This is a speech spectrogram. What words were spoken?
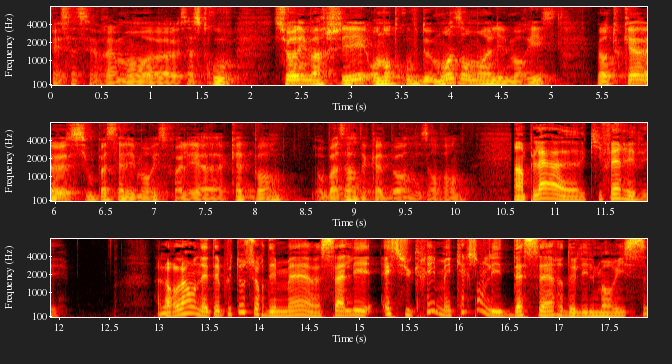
et ça c'est vraiment, ça se trouve sur les marchés. On en trouve de moins en moins à l'île Maurice. Mais en tout cas, si vous passez à l'île Maurice, il faut aller à Catborn. Au bazar de Catborn, ils en vendent. Un plat euh, qui fait rêver. Alors là, on était plutôt sur des mets euh, salés et sucrés, mais quels sont les desserts de l'île Maurice?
